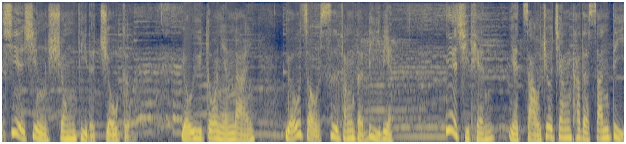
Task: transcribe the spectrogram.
谢姓兄弟的纠葛。由于多年来游走四方的历练，叶启田也早就将他的三弟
